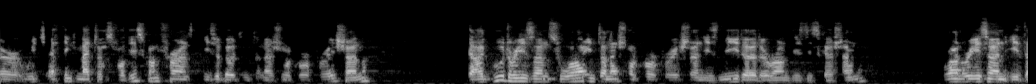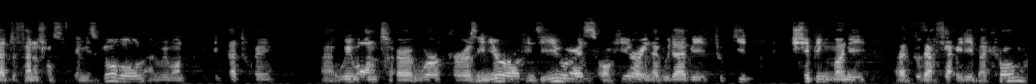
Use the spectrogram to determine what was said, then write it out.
uh, which I think matters for this conference, is about international cooperation there are good reasons why international cooperation is needed around this discussion. One reason is that the financial system is global and we want to keep it that way. Uh, we want uh, workers in Europe, in the US, or here in Abu Dhabi to keep shipping money uh, to their family back home.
